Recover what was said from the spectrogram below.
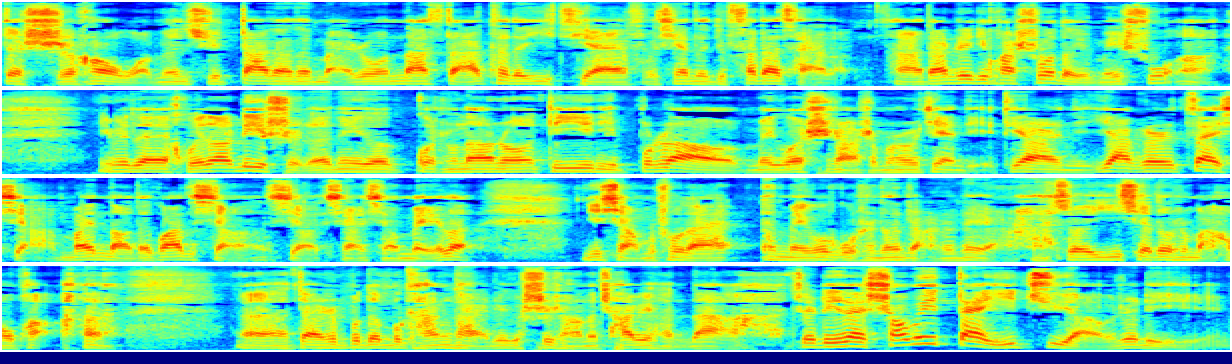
的时候，我们去大量的买入纳斯达克的 ETF，现在就发大财了啊！当然这句话说的也没说啊，因为在回到历史的那个过程当中，第一你不知道美国市场什么时候见底，第二你压根儿再想把你脑袋瓜子想想想想没了，你想不出来美国股市能涨成这样哈，所以一切都是马后炮哈。呃，但是不得不感慨，这个市场的差别很大啊。这里再稍微带一句啊，我这里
